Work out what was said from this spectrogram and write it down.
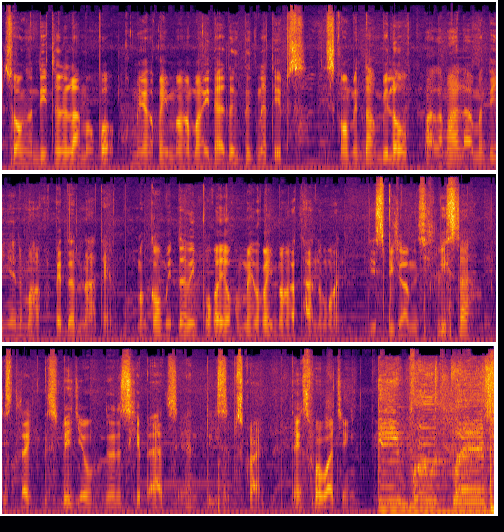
So hanggang dito na lamang po. Kung meron kayong mga maidadagdag na tips, is comment down below para malaman din yan ng mga kapedal natin. Mag-comment na rin po kayo kung meron kayong mga tanungan. This become the Siklista. Please like this video, do not skip ads, and please subscribe. Thanks for watching. Be ruthless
